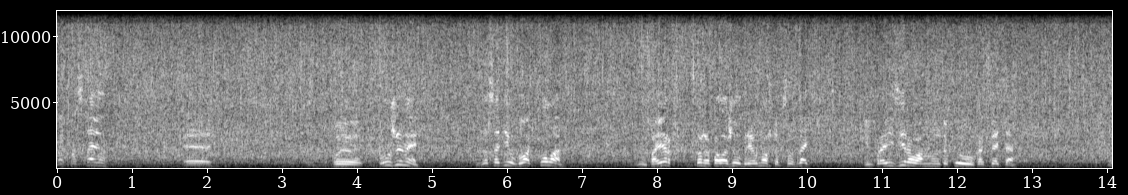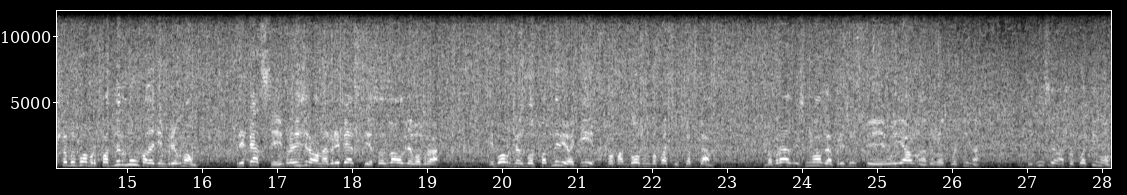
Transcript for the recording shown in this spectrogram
Так поставил. Э, в пружины засадил два кола поверх тоже положил бревно, чтобы создать импровизированную такую, как сказать-то, ну, чтобы бобр поднырнул под этим бревном. Препятствие, импровизированное препятствие создал для бобра. И бобр сейчас будет подныривать и должен попасть в капкан. Бобра здесь много, присутствие его явно, тоже вот плотина. Единственное, что плотину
